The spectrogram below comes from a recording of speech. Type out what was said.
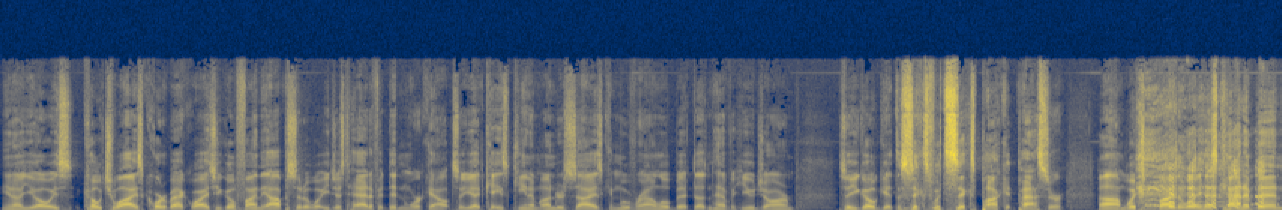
You know, you always coach-wise, quarterback-wise, you go find the opposite of what you just had if it didn't work out. So you had Case Keenum, undersized, can move around a little bit, doesn't have a huge arm. So you go get the six foot six pocket passer, um, which, by the way, has kind of been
